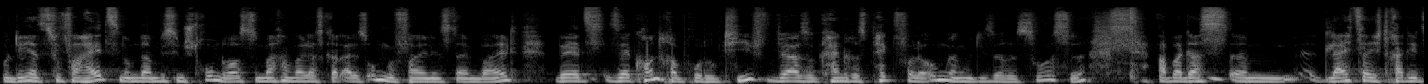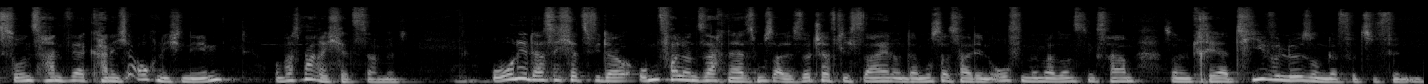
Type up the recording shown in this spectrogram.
Und den jetzt zu verheizen, um da ein bisschen Strom draus zu machen, weil das gerade alles umgefallen ist da im Wald, wäre jetzt sehr kontraproduktiv, wäre also kein respektvoller Umgang mit dieser Ressource. Aber das ähm, gleichzeitig Traditionshandwerk kann ich auch nicht nehmen. Und was mache ich jetzt damit? Ohne dass ich jetzt wieder umfalle und sage, na, das muss alles wirtschaftlich sein und dann muss das halt in den Ofen, wenn wir sonst nichts haben, sondern kreative Lösungen dafür zu finden.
